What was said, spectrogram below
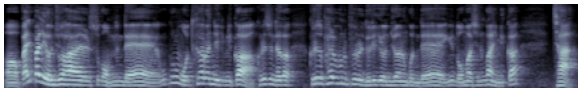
어, 빨리빨리 연주할 수가 없는데, 어, 그럼 어떻게 하라는 얘기입니까? 그래서 내가, 그래서 8분 음표를 느리게 연주하는 건데, 이게 너무 하시는 거 아닙니까? 자,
